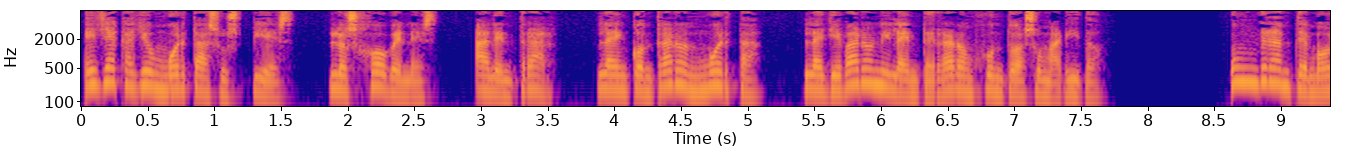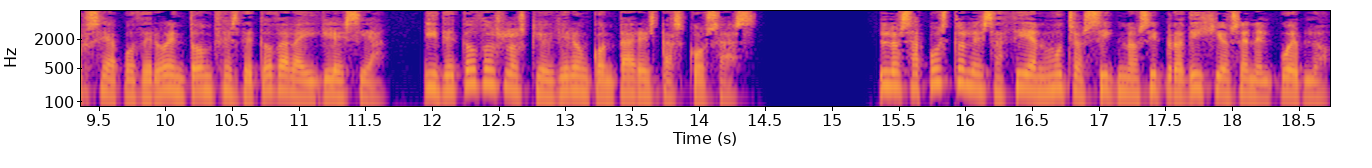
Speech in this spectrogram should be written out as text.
ella cayó muerta a sus pies, los jóvenes, al entrar, la encontraron muerta, la llevaron y la enterraron junto a su marido. Un gran temor se apoderó entonces de toda la iglesia, y de todos los que oyeron contar estas cosas. Los apóstoles hacían muchos signos y prodigios en el pueblo.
